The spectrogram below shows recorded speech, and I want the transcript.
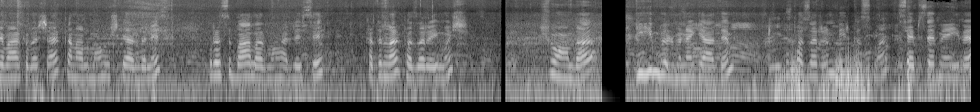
Merhaba arkadaşlar, kanalıma hoş geldiniz. Burası Bağlar Mahallesi. Kadınlar Pazarıymış. Şu anda giyim bölümüne geldim. Bu pazarın bir kısmı sebze meyve,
